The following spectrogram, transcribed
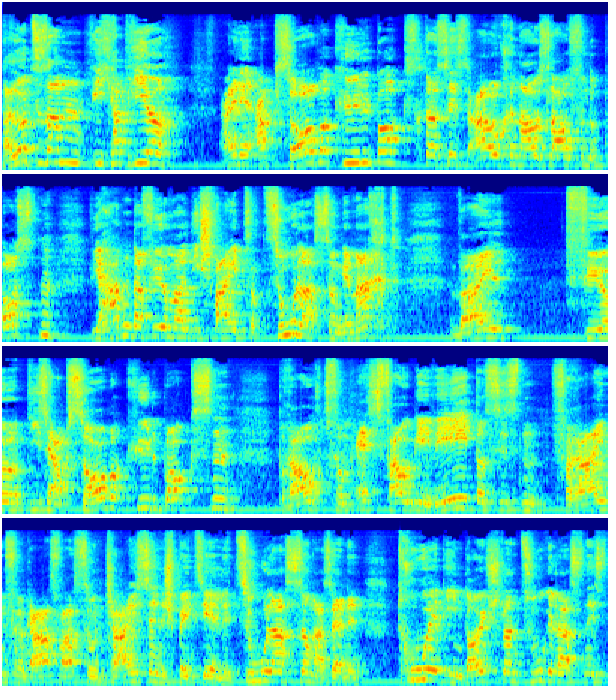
Hallo zusammen, ich habe hier eine Absorberkühlbox, das ist auch ein auslaufender Posten. Wir haben dafür mal die Schweizer Zulassung gemacht, weil für diese Absorberkühlboxen braucht vom SVGW, das ist ein Verein für Gas, Wasser und Scheiße, eine spezielle Zulassung, also eine Truhe, die in Deutschland zugelassen ist,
